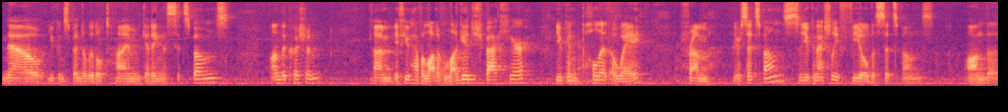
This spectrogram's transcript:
Now you can spend a little time getting the sits bones on the cushion. Um, if you have a lot of luggage back here, you can pull it away from your sits bones so you can actually feel the sits bones on the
